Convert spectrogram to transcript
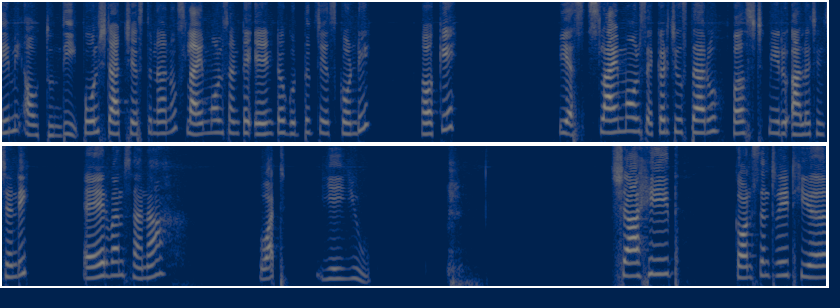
ఏమి అవుతుంది? పోల్ స్టార్ట్ చేస్తున్నాను. స్లైమ్ మోల్స్ అంటే ఏంటో గుర్తుకు చేసుకోండి. ఓకే? ఎస్ స్లైమ్ మోల్స్ ఎక్కడ చూస్తారు? ఫస్ట్ మీరు ఆలోచించండి. Air one Sana what? ఏయు. Shahid concentrate here.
